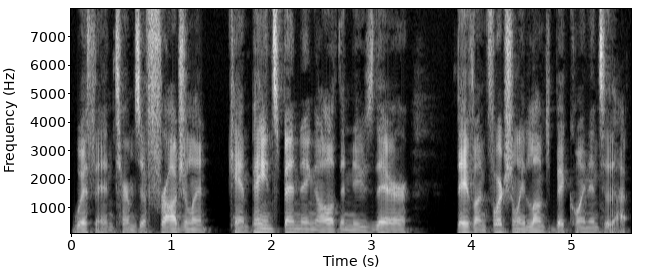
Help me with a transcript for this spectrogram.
with in terms of fraudulent campaign spending, all of the news there they've unfortunately lumped Bitcoin into that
